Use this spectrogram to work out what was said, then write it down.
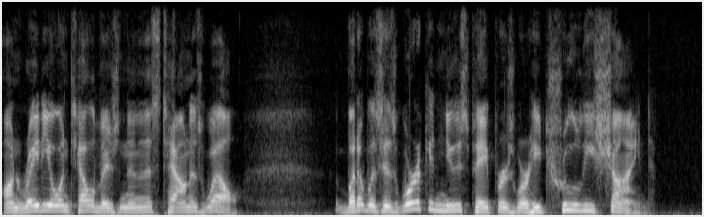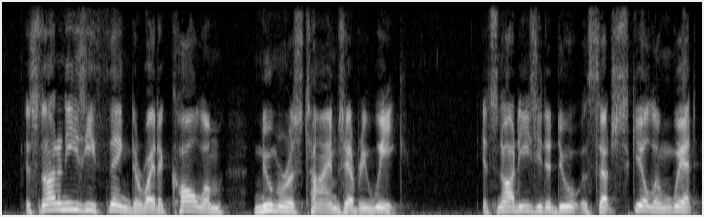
on radio and television in this town as well, but it was his work in newspapers where he truly shined. It's not an easy thing to write a column numerous times every week. It's not easy to do it with such skill and wit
